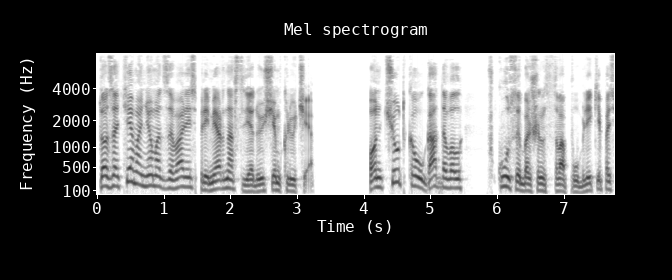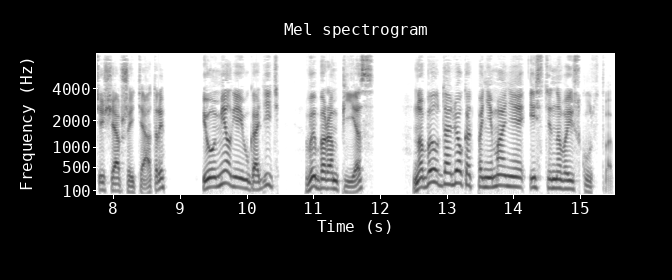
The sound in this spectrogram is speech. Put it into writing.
то затем о нем отзывались примерно в следующем ключе. Он чутко угадывал вкусы большинства публики, посещавшей театры, и умел ей угодить выбором пьес, но был далек от понимания истинного искусства.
